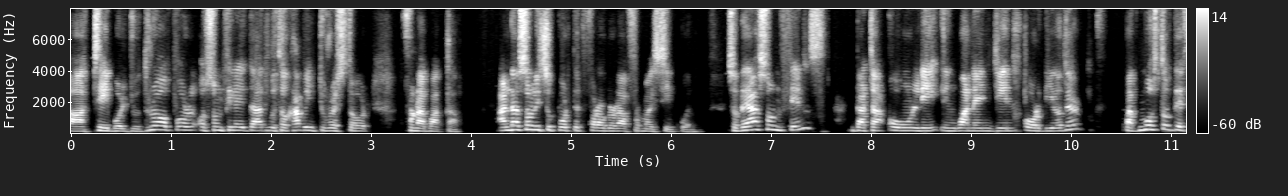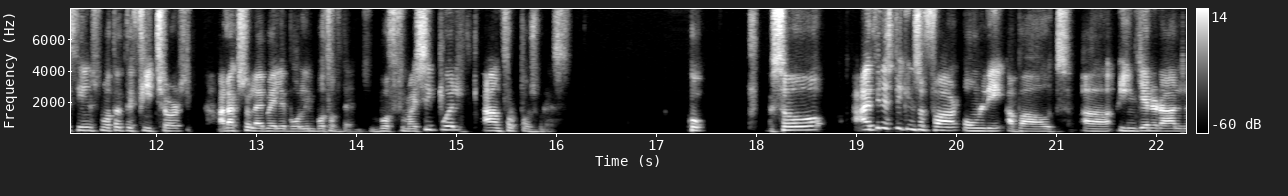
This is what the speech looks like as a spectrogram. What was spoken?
a table you drop or, or something like that without having to restore from a backup. And that's only supported for Aurora for MySQL. So there are some things that are only in one engine or the other, but most of the things, most of the features are actually available in both of them, both for MySQL and for Postgres. Cool. So I've been speaking so far only about, uh, in general,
